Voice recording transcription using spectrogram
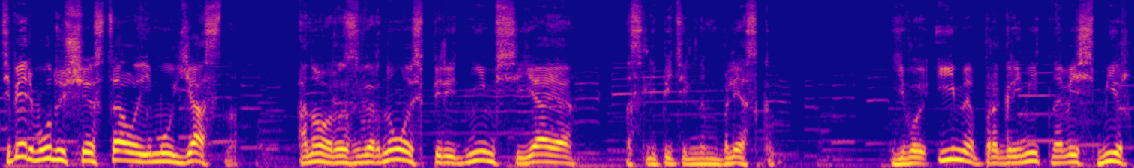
Теперь будущее стало ему ясно. Оно развернулось перед ним, сияя ослепительным блеском. Его имя прогремит на весь мир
